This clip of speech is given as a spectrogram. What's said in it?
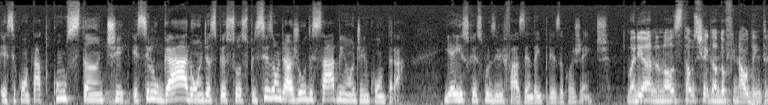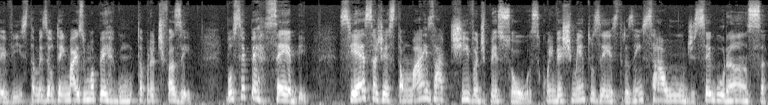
esse contato constante, esse lugar onde as pessoas precisam de ajuda e sabem onde encontrar. E é isso que a Exclusive faz dentro da empresa com a gente. Mariana, nós estamos chegando ao final da entrevista, mas eu tenho mais uma pergunta para te fazer. Você percebe se essa gestão mais ativa de pessoas, com investimentos extras em saúde, segurança,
